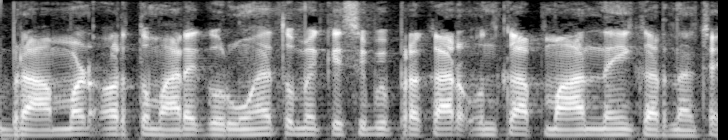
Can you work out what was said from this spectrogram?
ब्राह्मण और तुम्हारे गुरु हैं, तुम्हें किसी भी प्रकार उनका अपमान नहीं करना चाहिए।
